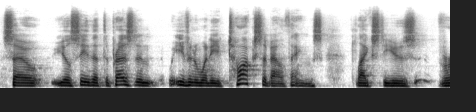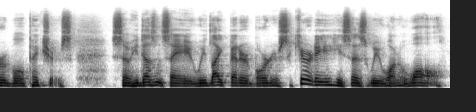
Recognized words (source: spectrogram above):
So you'll see that the president, even when he talks about things, likes to use verbal pictures. So he doesn't say, we'd like better border security. He says, we want a wall.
